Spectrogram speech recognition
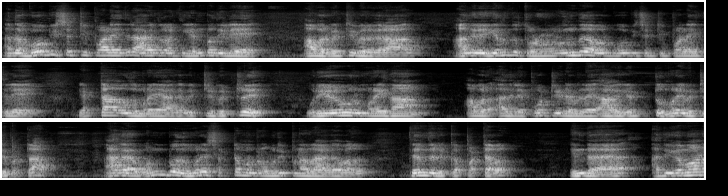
அந்த கோபி செட்டிப்பாளையத்தில் ஆயிரத்தி தொள்ளாயிரத்தி எண்பதிலே அவர் வெற்றி பெறுகிறார். அதில் இருந்து தொடர்ந்து அவர் கோபி செட்டிப்பாளையத்திலே எட்டாவது முறையாக வெற்றி பெற்று ஒரே ஒரு முறைதான் அவர் அதில் போட்டியிடவில்லை. ஆக எட்டு முறை வெற்றி பெற்றார். ஆக ஒன்பது முறை சட்டமன்ற உறுப்பினராக அவர் தேர்ந்தெடுக்கப்பட்டவர். இந்த அதிகமான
